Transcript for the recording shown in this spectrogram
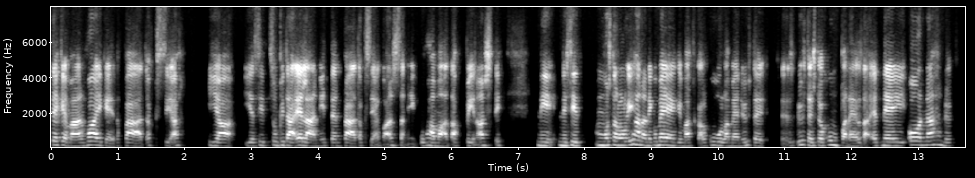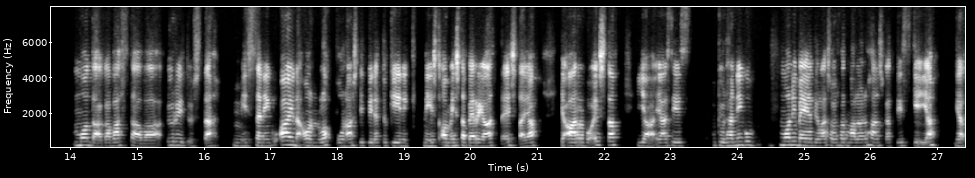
tekemään vaikeita päätöksiä, ja, ja sitten sun pitää elää niiden päätöksien kanssa niin kuin hamaan tappiin asti. Ni, niin sit musta on ollut ihana niin kuin meidänkin matkalla kuulla meidän yhte, yhteistyökumppaneilta, että ne ei ole nähnyt montaakaan vastaavaa yritystä, missä niin kuin aina on loppuun asti pidetty kiinni niistä omista periaatteista ja, ja arvoista. Ja, ja siis kyllähän niin kuin moni meidän tilassa olisi varmaan lyönyt hanskat tiskiin ja, ja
